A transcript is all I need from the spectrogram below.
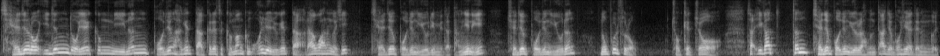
최저로 이 정도의 금리는 보정하겠다. 그래서 그만큼 올려주겠다라고 하는 것이 최저 보정 이율입니다. 당연히 최저 보정 이율은 높을수록 좋겠죠. 자, 이 같은 최저 보정률을 한번 따져보셔야 되는 것.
